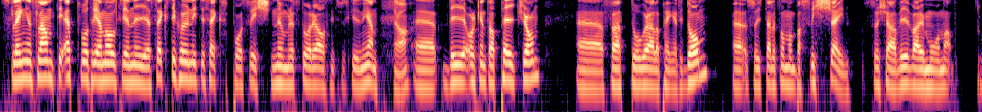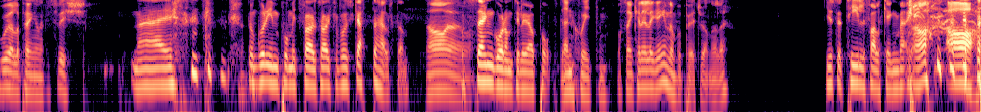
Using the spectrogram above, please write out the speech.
släng en slant till 123039 6796 på Swish, numret står i avsnittsbeskrivningen. Ja. Eh, vi orkar inte ha Patreon, eh, för att då går alla pengar till dem, Eh, så istället får man bara swisha in, så kör vi varje månad. Då går ju alla pengarna till Swish. Nej, de går in på mitt företag så får vi skatta hälften. Ja, ja, ja. Och sen går de till att göra podd. Den skiten. Och sen kan ni lägga in dem på Patreon eller? Just det, till Falkenberg. Ja. Ja, det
